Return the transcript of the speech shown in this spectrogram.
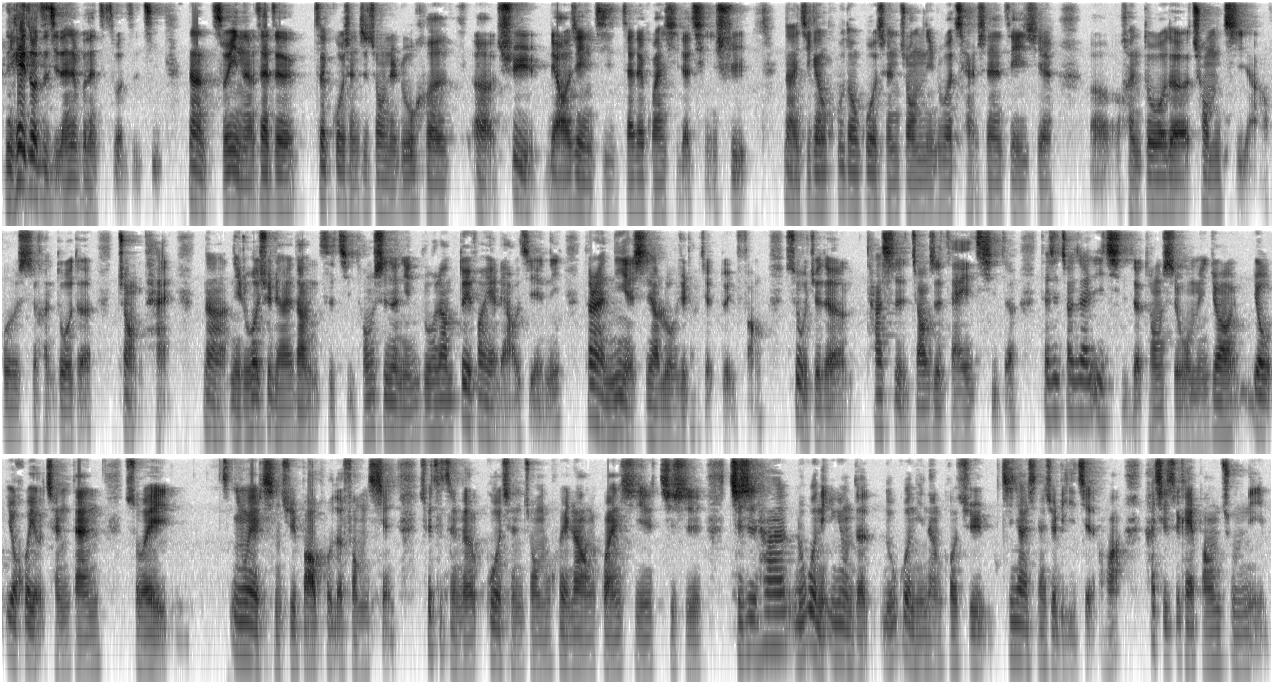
你可以做自己，但是不能只做自己。那所以呢，在这这过程之中，你如何呃去了解你自己？在这关系的情绪，那以及跟互动过程中，你如果产生了这一些呃很很多的冲击啊，或者是很多的状态，那你如何去了解到你自己？同时呢，你如何让对方也了解你？当然，你也是要如何去了解对方。所以我觉得它是交织在一起的。但是交织在一起的同时，我们又要又又会有承担所谓。因为情绪爆破的风险，所以这整个过程中会让关系其实其实它，如果你运用的，如果你能够去静下心来去理解的话，它其实可以帮助你，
